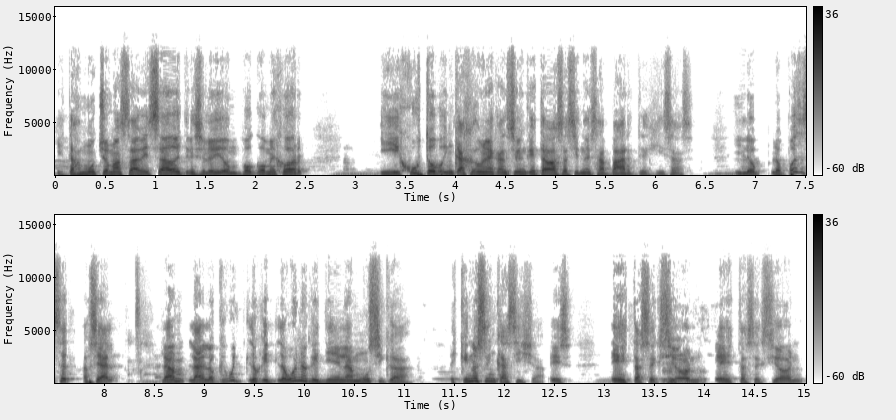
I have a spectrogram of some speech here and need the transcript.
y estás mucho más avesado y tenés el oído un poco mejor, y justo encaja con una canción que estabas haciendo esa parte, quizás. Y lo, lo puedes hacer, o sea, la- la- lo, que, lo, que- lo bueno que tiene la música es que no se encasilla, es esta sección, esta sección,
